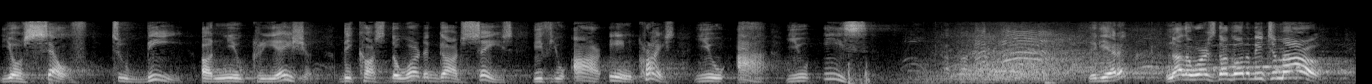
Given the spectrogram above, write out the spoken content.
yourself to be a new creation. Because the Word of God says, if you are in Christ, you are, you is. You get it? In other words, not going to be tomorrow.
